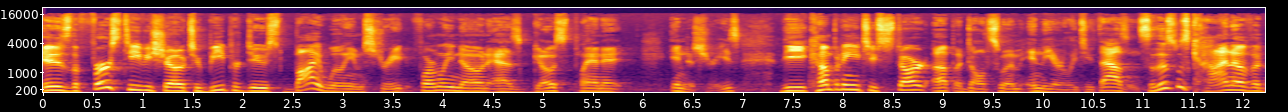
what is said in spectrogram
It is the first TV show to be produced by William Street, formerly known as Ghost Planet Industries, the company to start up Adult Swim in the early 2000s. So this was kind of a,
